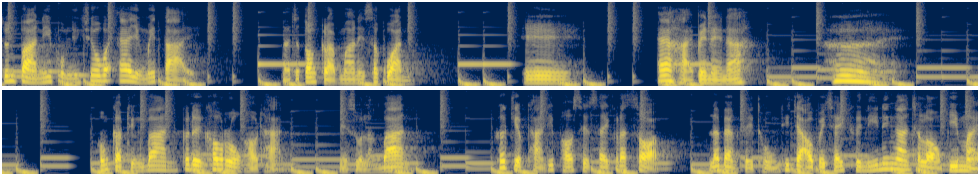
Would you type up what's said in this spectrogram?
จนป่านนี้ผมยังเชื่อว่าแอยังไม่ตาย และจะต้องกลับมาในสักวัน เอ แอหายไปไหนนะ เฮ้ย ผมกลับถึงบ้านก็เดินเข้าโรงเผาถ่าน ในสวนหลังบ้าน เพื่อเก็บถ่านที่เผาเสร็จใส่กระสอบ และแบ่งใส่ถุงที่จะเอาไปใช้คืนนี้ในงานฉลองปีใหม่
